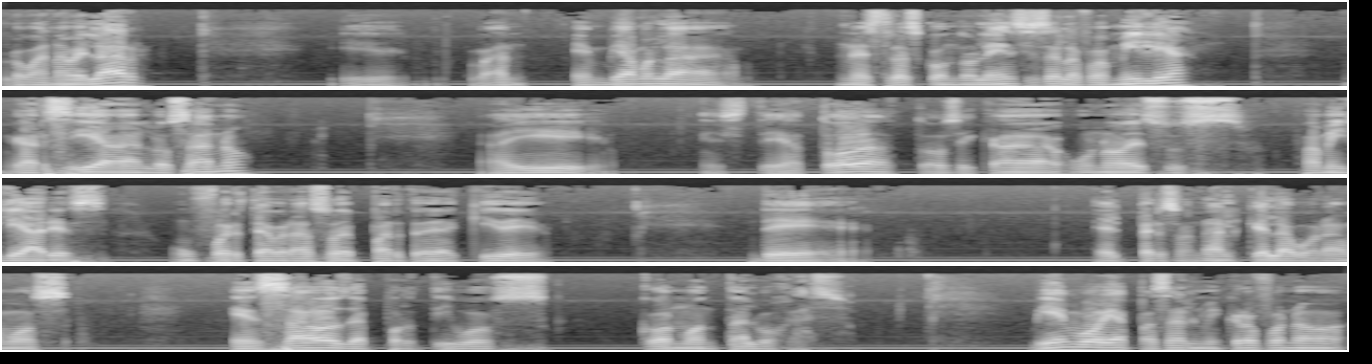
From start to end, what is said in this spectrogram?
van a velar. Y enviamos la, nuestras condolencias a la familia García Lozano. Ahí este, a todas, todos y cada uno de sus familiares, un fuerte abrazo de parte de aquí de, de el personal que elaboramos en sábados deportivos con Montalvo Jasso. Bien, voy a pasar el micrófono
